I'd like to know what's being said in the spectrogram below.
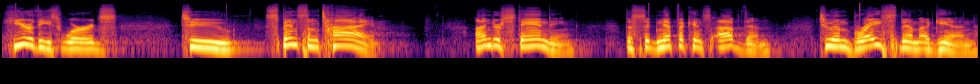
hear these words, to spend some time understanding the significance of them, to embrace them again,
